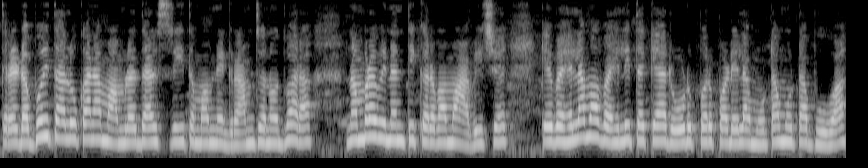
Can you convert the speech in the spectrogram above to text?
ત્યારે ડભોઈ તાલુકાના મામલતદાર શ્રી તમામને ગ્રામજનો દ્વારા નમ્ર વિનંતી કરવામાં આવી છે કે વહેલામાં વહેલી તકે આ રોડ પર પડેલા મોટા મોટા ભૂવા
